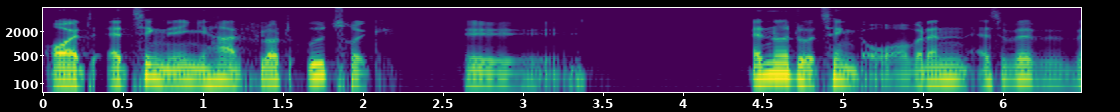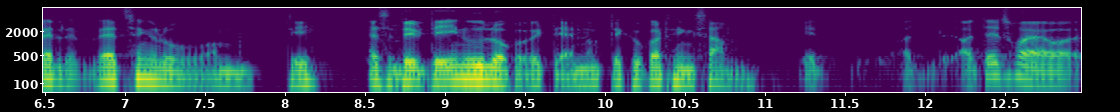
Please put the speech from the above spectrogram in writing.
Og at, at tingene egentlig har et flot udtryk. Øh, er det noget, du har tænkt over? Hvordan, altså, hvad, hvad, hvad, tænker du om det? Altså, det, det ene udelukker jo ikke det andet. Det kan jo godt hænge sammen. Og, og det tror jeg jo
